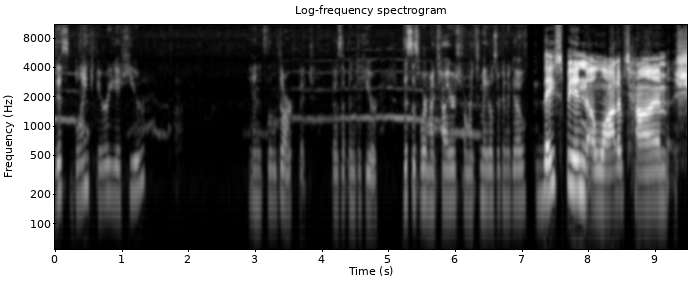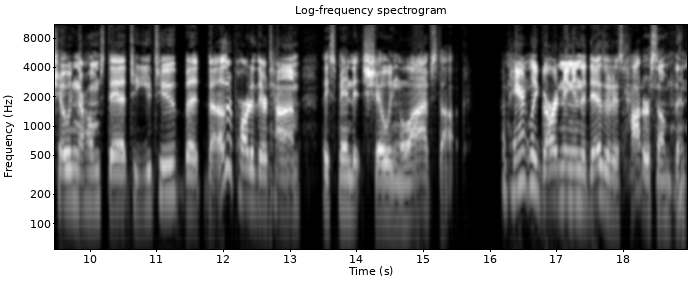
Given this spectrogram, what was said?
This blank area here, and it's a little dark, but goes up into here. This is where my tires for my tomatoes are going to go. They spend a lot of time showing their homestead to YouTube, but the other part of their time they spend it showing livestock. Apparently, gardening in the desert is hot or something.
